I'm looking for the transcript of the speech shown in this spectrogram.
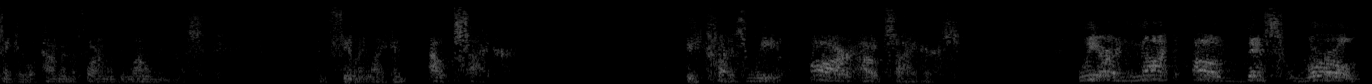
Think it will come in the form of loneliness and feeling like an outsider. Because we are outsiders. We are not of this world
